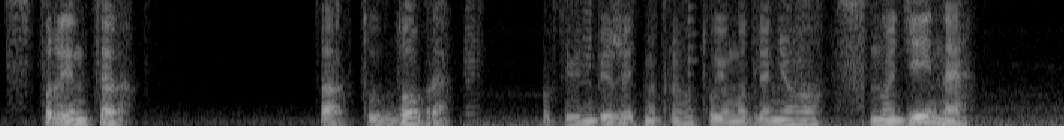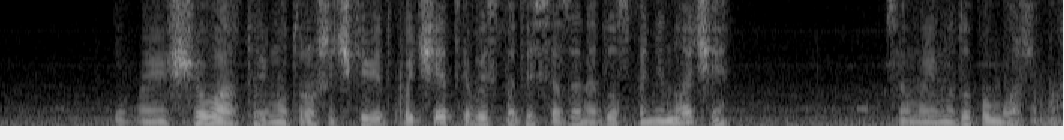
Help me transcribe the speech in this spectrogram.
спринтер. Так, тут добре. Поки він біжить, ми приготуємо для нього снодійне. Думаю, що варто йому трошечки відпочити, виспатися за недоспані ночі. В цьому йому допоможемо.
